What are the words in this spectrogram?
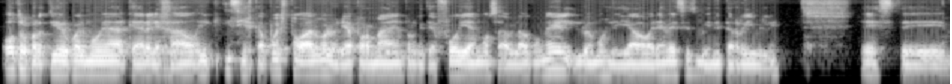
Otro partido del cual me voy a quedar alejado. Y, y si escapó esto algo, lo haría por Madden, porque Tiafo ya hemos hablado con él, lo hemos leído varias veces, viene terrible. Este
